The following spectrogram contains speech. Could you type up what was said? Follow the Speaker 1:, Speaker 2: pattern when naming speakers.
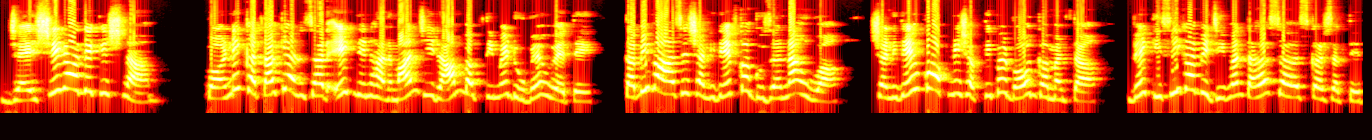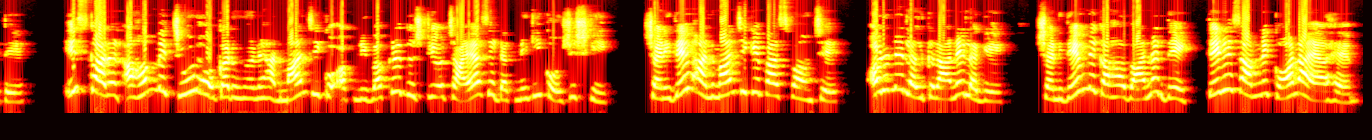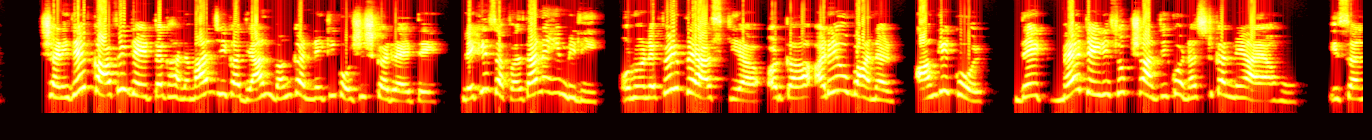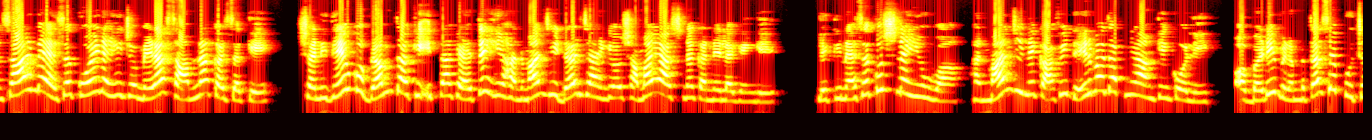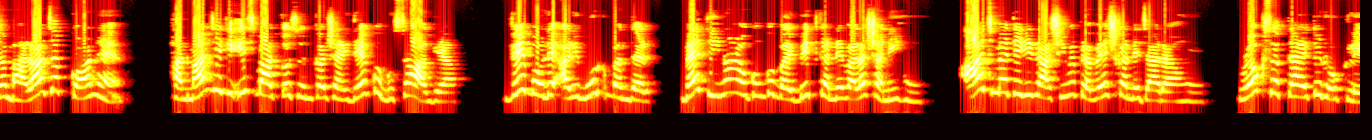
Speaker 1: जय श्री राधे कृष्णा। पौराणिक कथा के अनुसार एक दिन हनुमान जी राम भक्ति में डूबे हुए थे। तभी वहाँ से शनिदेव का गुजरना हुआ। शनिदेव को अपनी शक्ति पर बहुत घमंड था वे किसी का भी जीवन तहस सहस कर सकते थे। इस कारण अहम में चूर होकर उन्होंने हनुमान जी को अपनी वक्र दृष्टि और छाया से ढकने की कोशिश की। शनिदेव हनुमान जी के पास पहुँचे और उन्हें ललकराने लगे। शनिदेव ने कहा, वानर देख, तेरे सामने कौन आया है? शनिदेव काफ़ी देर तक हनुमान जी का ध्यान भंग करने की कोशिश कर रहे थे, लेकिन सफलता नहीं मिली। उन्होंने फिर प्रयास किया और कहा, अरे, ओ वानर, आगे खोल देख, मैं तेरी सुख शांति को नष्ट करने आया हूँ। इस संसार में ऐसा कोई नहीं जो मेरा सामना कर सके। शनिदेव को भ्रम था कि इतना कहते ही हनुमान जी डर जाएँगे और क्षमा याचना करने लगेंगे। लेकिन ऐसा कुछ नहीं हुआ। हनुमान जी ने काफ़ी देर बाद अपनी आँखें खोली और बड़ी विनम्रता से पूछा, महाराज अब कौन है? हनुमान जी की इस बात को सुनकर शनिदेव को गुस्सा आ गया। वे बोले, अरे मूर्ख बंदर, मैं तीनों लोगों को भयभीत करने वाला शनि हूँ। आज मैं तेरी राशि में प्रवेश करने जा रहा हूँ। रोक सकता है तो रोक ले।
